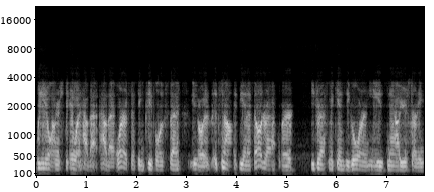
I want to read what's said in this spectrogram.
we don't understand what how that how that works. I think people expect you know it, it's not like the NFL draft where you draft Mackenzie Gore and he's now your starting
